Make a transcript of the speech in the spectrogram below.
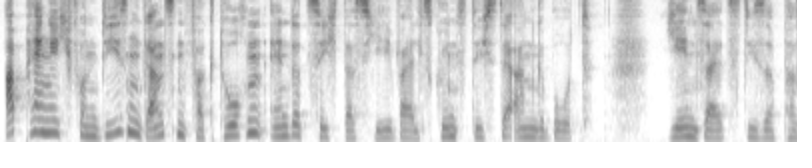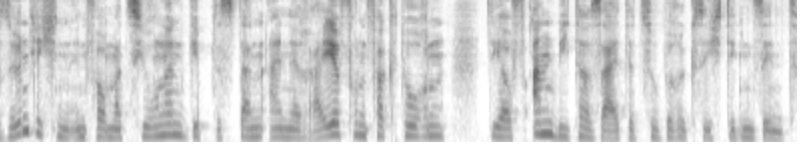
Abhängig von diesen ganzen Faktoren ändert sich das jeweils günstigste Angebot. Jenseits dieser persönlichen Informationen gibt es dann eine Reihe von Faktoren, die auf Anbieterseite zu berücksichtigen sind.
